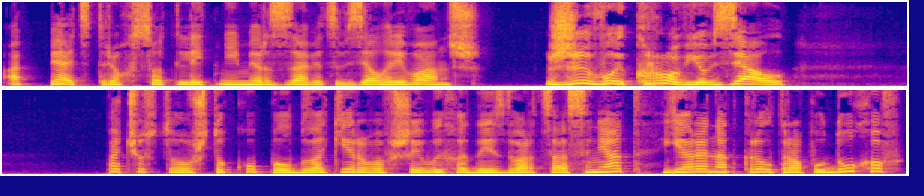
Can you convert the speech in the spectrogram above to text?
Опять трехсотлетний мерзавец взял реванш. Живой кровью взял! — Почувствовав, что купол, блокировавший выходы из дворца, снят, Ярен открыл тропу духов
